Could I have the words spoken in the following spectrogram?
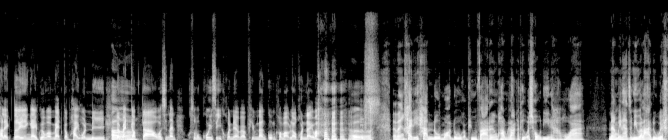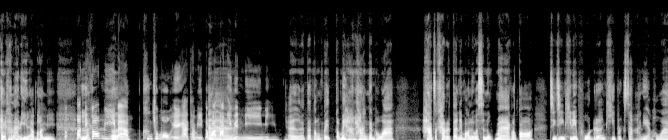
character ยังไง เพื่อมา match กับไพ่วันนี้ แล้ว match กับดาวว่าฉะนั้นสมมติคุยสี่คนเนี่ยแบบพิมพ์นั่งกลุ่มขมับแล้วคนไหนวะเออดังนั้นใครที่ทันดูหมอดูกับพิมฟ้าเรื่องความรักก็ถือว่าโชคดีนะคะ เพราะว่านางไม่น่าจะมีเวลาดูให้ใครขนาดนี้แล้วตอนนี้ ตอนนี้ก็มีเออแบบ ครึ่งชั่วโมงเองอะถ้ามีแต่ว่าอ่าตามอีเวนต์มีมีเออ แต่ต้องไปต้องไปหาทางกันเพราะว่าหาจาก character เนี่ยบอกเลยว่าสนุกมาก แล้วก็จริง ๆ ที่ได้พูดเรื่องที่ปรึกษาเนี่ย เพราะว่า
